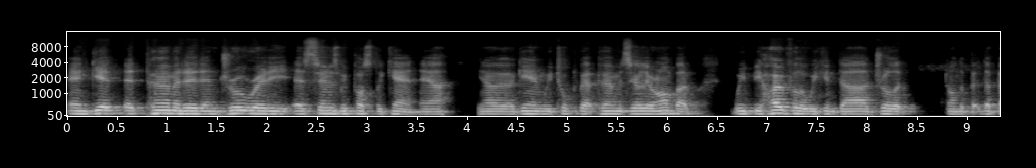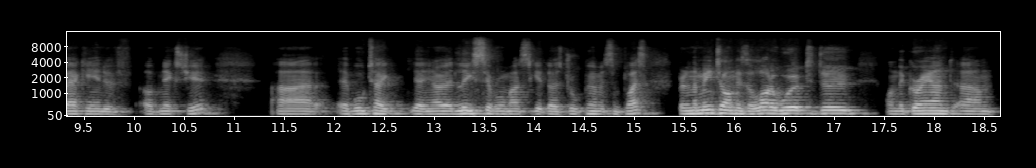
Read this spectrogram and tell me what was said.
and get it permitted and drill ready as soon as we possibly can. Now, you know, again, we talked about permits earlier on, but we'd be hopeful that we can uh, drill it on the, the back end of, of next year. Uh, it will take you know at least several months to get those drill permits in place. But in the meantime, there's a lot of work to do on the ground. Um,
